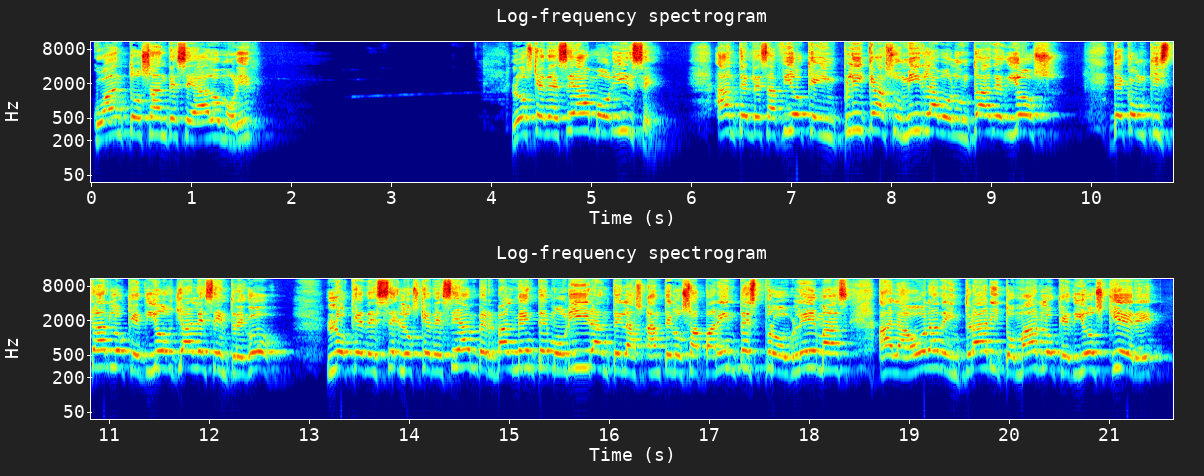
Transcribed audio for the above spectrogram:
¿cuántos han deseado morir? Los que desean morirse ante el desafío que implica asumir la voluntad de Dios, de conquistar lo que Dios ya les entregó. Que los que desean verbalmente morir ante, las, ante los aparentes problemas a la hora de entrar y tomar lo que Dios quiere,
